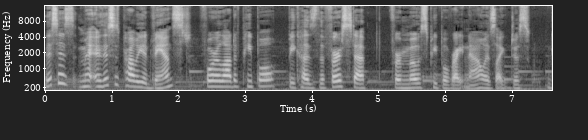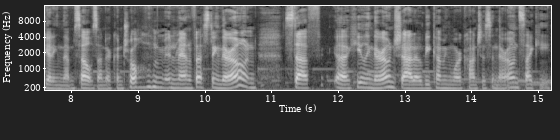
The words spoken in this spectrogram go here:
this is this is probably advanced for a lot of people because the first step for most people right now is like just getting themselves under control and manifesting their own stuff, uh, healing their own shadow, becoming more conscious in their own psyche.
